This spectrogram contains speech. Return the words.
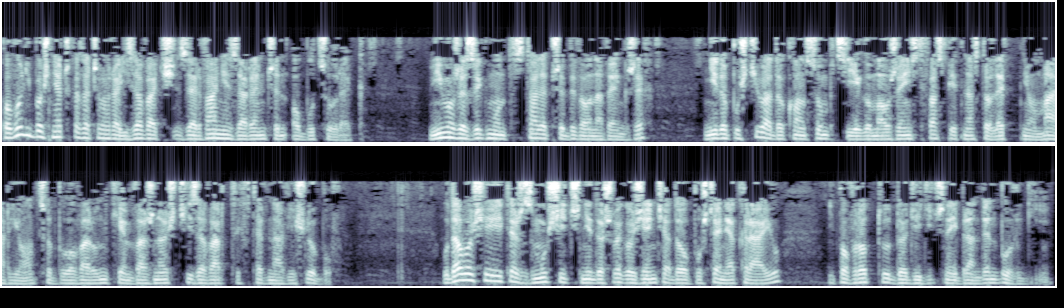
Powoli Bośniaczka zaczęła realizować zerwanie zaręczyn obu córek. Mimo, że Zygmunt stale przebywał na Węgrzech, nie dopuściła do konsumpcji jego małżeństwa z piętnastoletnią Marią, co było warunkiem ważności zawartych w Ternawie ślubów. Udało się jej też zmusić niedoszłego zięcia do opuszczenia kraju i powrotu do dziedzicznej Brandenburgii.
